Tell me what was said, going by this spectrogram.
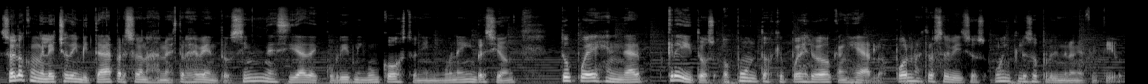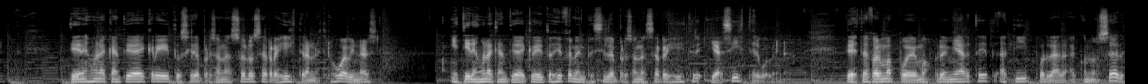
Solo con el hecho de invitar a personas a nuestros eventos sin necesidad de cubrir ningún costo ni ninguna inversión, tú puedes generar créditos o puntos que puedes luego canjearlos por nuestros servicios o incluso por dinero en efectivo tienes una cantidad de créditos si la persona solo se registra en nuestros webinars y tienes una cantidad de créditos diferentes si la persona se registra y asiste al webinar. De esta forma podemos premiarte a ti por dar a conocer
